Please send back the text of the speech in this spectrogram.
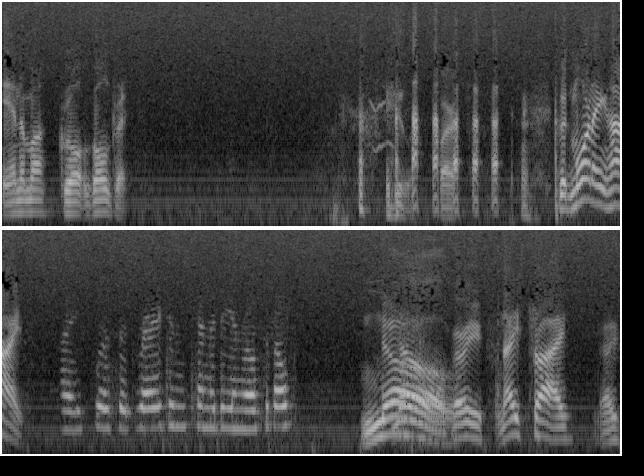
Anima Gro- Goldrick. He's a fart. Good morning. Hi. Hi, was it Reagan, Kennedy, and Roosevelt? no. Very Nice try. nice.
